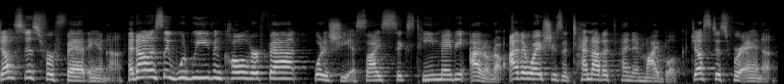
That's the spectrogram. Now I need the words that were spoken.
Justice for fat Anna. And honestly, would we even call her fat? What is she, a size 16 maybe? I don't know. Either way, she's a 10 out of 10 in my book. Justice for Anna.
